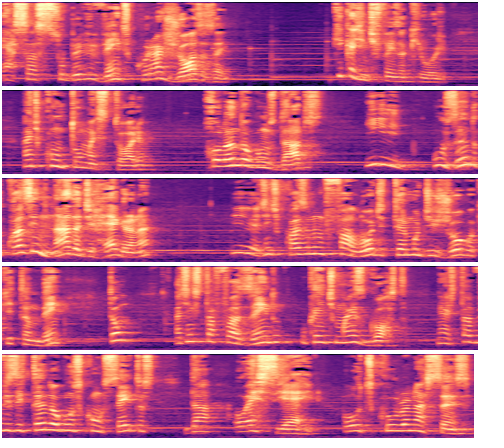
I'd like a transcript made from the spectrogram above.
essas sobreviventes corajosas aí. O que, que a gente fez aqui hoje? A gente contou uma história, rolando alguns dados e usando quase nada de regra, né? E a gente quase não falou de termo de jogo aqui também. Então, a gente está fazendo o que a gente mais gosta. Né? A gente está visitando alguns conceitos da OSR, Old School Renaissance.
